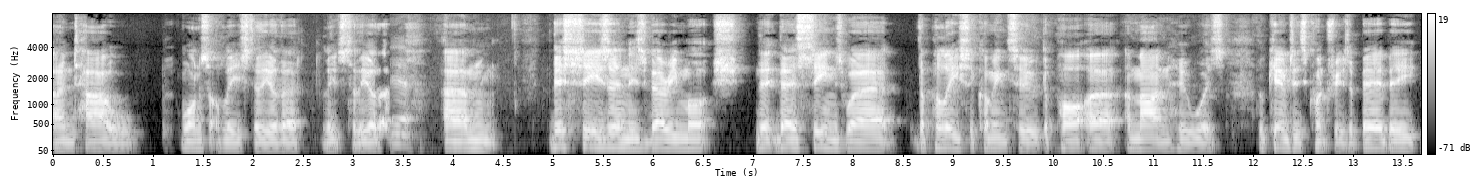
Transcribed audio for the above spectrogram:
and how one sort of leads to the other, leads to the other. Yeah. Um, this season is very much there's scenes where the police are coming to deport a, a man who was who came to this country as a baby,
